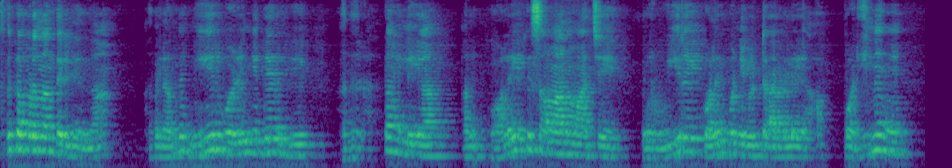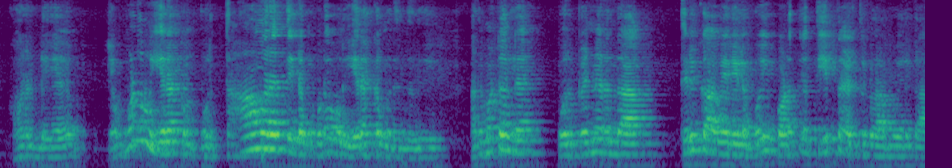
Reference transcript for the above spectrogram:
அதுக்கப்புறம் தான் தெரிஞ்சதுதான் அதுல வந்து நீர் வழிஞ்சுட்டே இருக்கு. அது ரத்தம் இல்லையா? அது கொலைக்கு சமானமாச்சே. ஒரு உயிரை கொலை பண்ணி விட்டார்களே அப்படின்னு அவருடைய எவ்வளவு இரக்கம். ஒரு தாவரத்திடம் கூட ஒரு இரக்கம் இருந்தது. அது மட்டும் இல்ல ஒரு பெண் இருந்தா திருக்காவேரியில போய் குடத்துல தீர்த்தம் எடுத்துட்டு வர போயிருக்கா.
